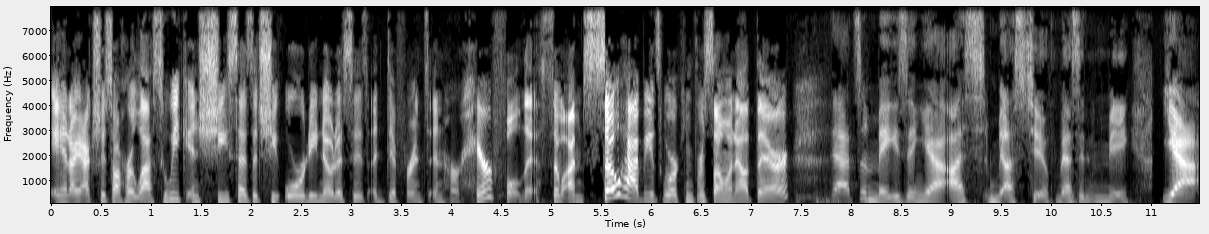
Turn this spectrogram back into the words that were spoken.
and I actually saw her last week, and she says that she already notices a difference in her hair fullness. So I'm so happy it's working for someone out there. That's amazing. Yeah, us us too, as in me. Yeah,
